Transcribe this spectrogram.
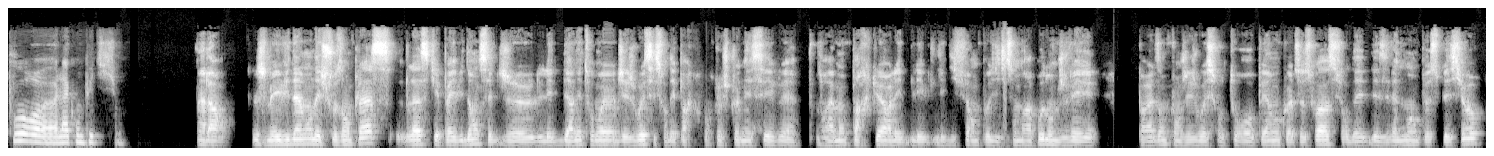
pour la compétition? Alors, je mets évidemment des choses en place. Là, ce qui est pas évident, c'est que les derniers tournois que j'ai joués, c'est sur des parcours que je connaissais vraiment par cœur, les, différentes positions de drapeau. Donc, je vais, par exemple, quand j'ai joué sur le Tour européen ou quoi que ce soit, sur des, des événements un peu spéciaux,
